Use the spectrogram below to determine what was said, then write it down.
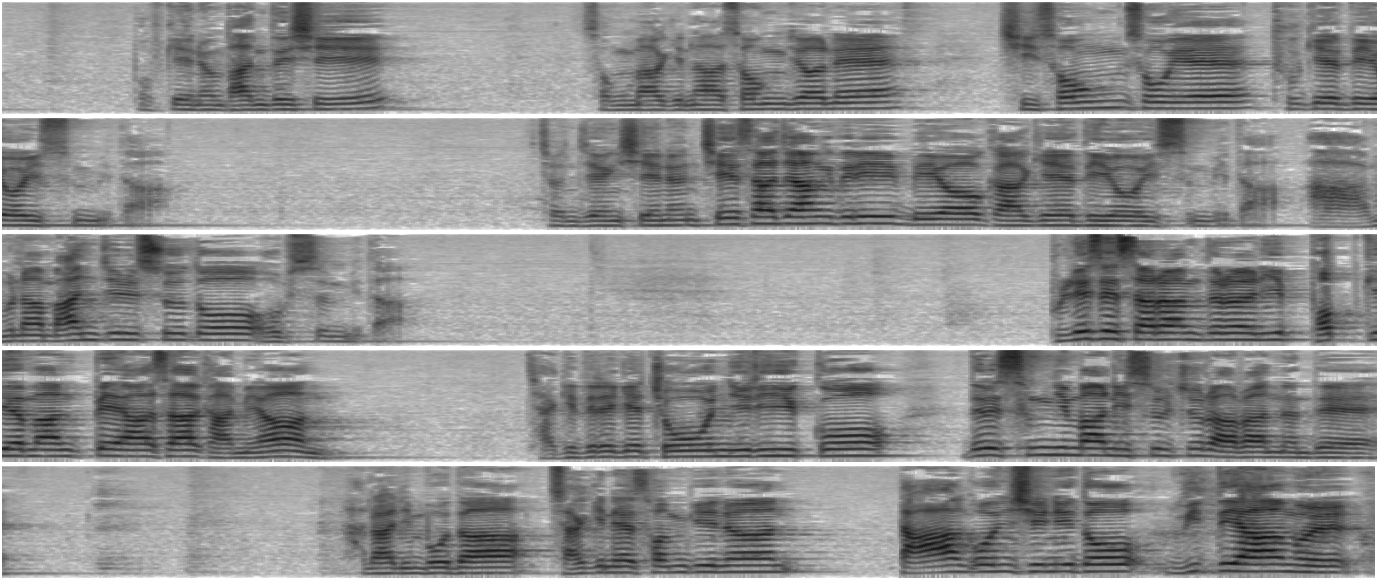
법궤는 반드시 성막이나 성전의 지성소에 두게 되어 있습니다. 전쟁 시에는 제사장들이 메어 가게 되어 있습니다. 아무나 만질 수도 없습니다. 블레셋 사람들은 이 법궤만 빼앗아 가면 자기들에게 좋은 일이 있고 늘 승리만 있을 줄 알았는데 하나님보다 자기네 섬기는 다곤 신이 더 위대함을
